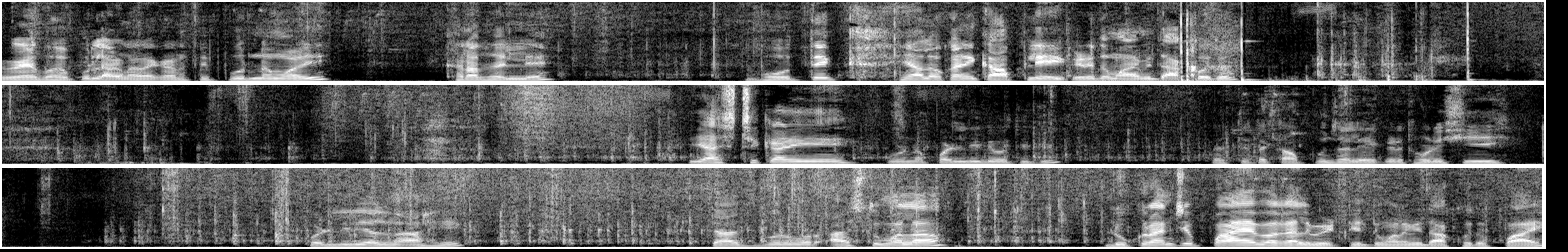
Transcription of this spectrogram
वेळ भरपूर लागणार आहे कारण ते पूर्ण मळी खराब झालेली आहे. बहुतेक या लोकांनी कापली आहे इकडे तुम्हाला मी दाखवतो. याच ठिकाणी पूर्ण पडलेली होती ती. तर तिथं कापून झाली इकडे थोडीशी पडलेली अजून आहे. त्याचबरोबर आज तुम्हाला डुकरांचे पाय बघायला भेटतील. तुम्हाला मी दाखवतो पाय.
